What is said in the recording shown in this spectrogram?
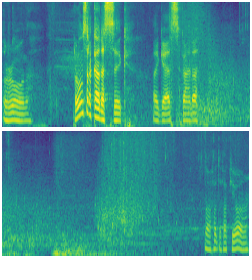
rune? Runes are kinda sick, I guess, kinda. No, who the fuck you are?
